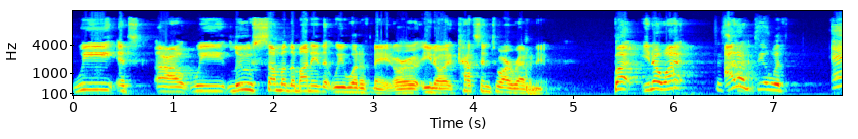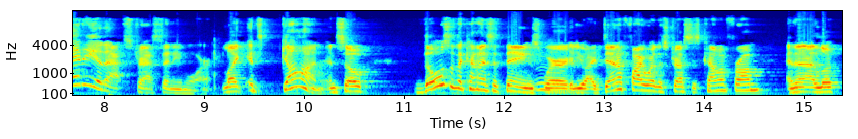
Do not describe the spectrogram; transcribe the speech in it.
we it's uh, we lose some of the money that we would have made, or you know, it cuts into our revenue. But you know what? I don't deal with any of that stress anymore. Like it's gone, and so those are the kinds of things mm. where you identify where the stress is coming from, and then I look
